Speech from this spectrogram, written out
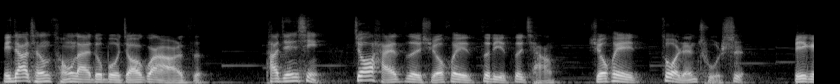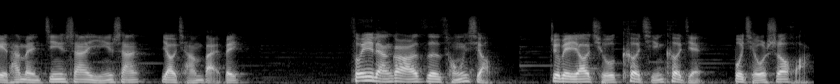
李嘉诚从来都不娇惯儿子，他坚信教孩子学会自立自强，学会做人处事，比给他们金山银山要强百倍。所以两个儿子从小就被要求克勤克俭。不求奢华。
